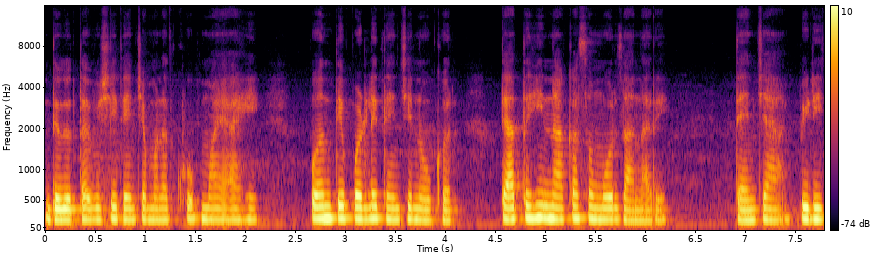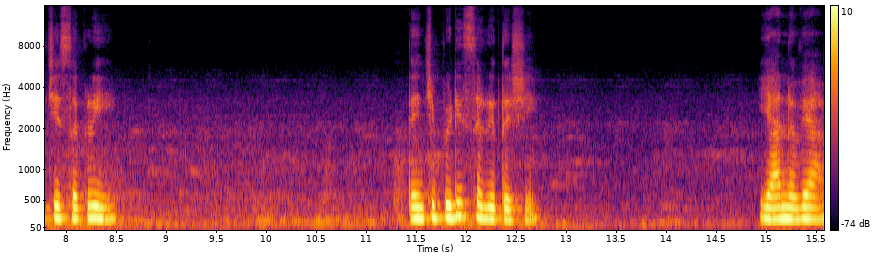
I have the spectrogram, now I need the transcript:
देवदत्ताविषयी त्यांच्या मनात खूप माया आहे. पण ते पडले त्यांचे नोकर. त्यातही नाकासमोर जाणारे. त्यांच्या पिढीची सगळी त्यांची पिढीच सगळी तशी. या नव्या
